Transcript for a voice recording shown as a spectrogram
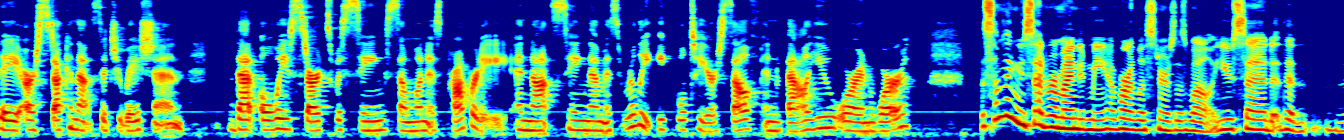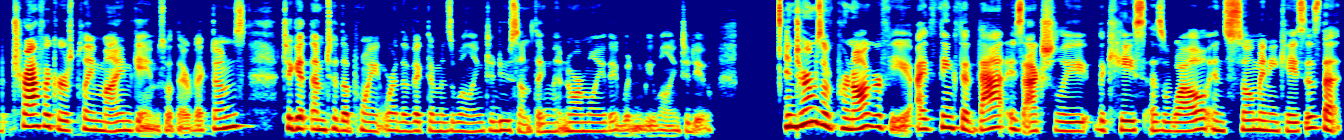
they are stuck in that situation that always starts with seeing someone as property and not seeing them as really equal to yourself in value or in worth. Something you said reminded me of our listeners as well. You said that traffickers play mind games with their victims to get them to the point where the victim is willing to do something that normally they wouldn't be willing to do in terms of pornography, I think that that is actually the case as well in so many cases that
